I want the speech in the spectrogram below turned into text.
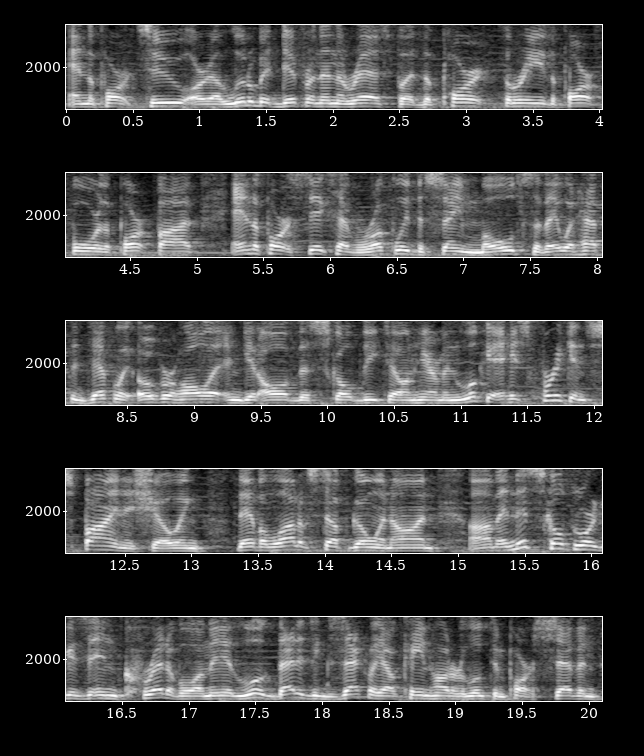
and the Part 2 are a little bit different than the rest, but the Part 3, the Part 4, the Part 5, and the Part 6 have roughly the same mold, so they would have to definitely overhaul it and get all of this sculpt detail in here. I mean, look at his freaking spine is showing. They have a lot of stuff going on, um, and this sculpt work is incredible. I mean, it looked, that is exactly how Kane Hodder looked in Part 7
